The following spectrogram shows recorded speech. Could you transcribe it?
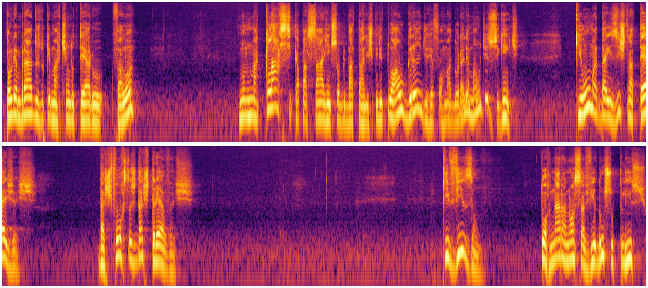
Estão lembrados do que Martim Lutero falou? numa clássica passagem sobre batalha espiritual, o grande reformador alemão diz o seguinte: que uma das estratégias das forças das trevas que visam tornar a nossa vida um suplício,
